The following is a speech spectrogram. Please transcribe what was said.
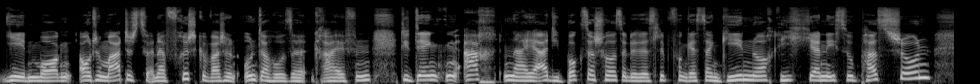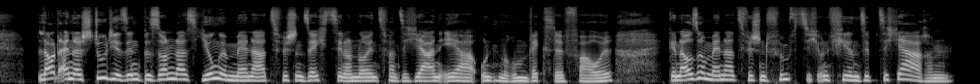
jeden Morgen automatisch zu einer frisch gewaschenen Unterhose greifen, die denken, ach, naja, die Boxershorts oder der Slip von gestern gehen noch, riecht ja nicht so, passt schon? Laut einer Studie sind besonders junge Männer zwischen 16 und 29 Jahren eher untenrum wechselfaul. Genauso Männer zwischen 50 und 74 Jahren.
